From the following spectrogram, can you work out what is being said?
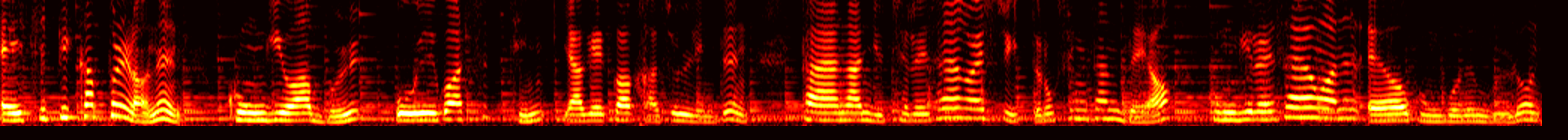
HP 카플러는 공기와 물, 오일과 스팀, 약액과 가솔린 등 다양한 유체를 사용할 수 있도록 생산되어 공기를 사용하는 에어 공구는 물론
